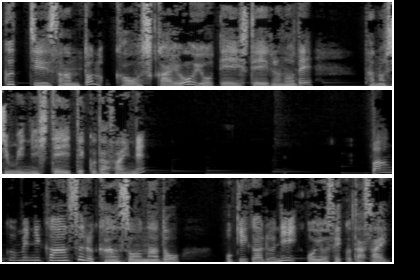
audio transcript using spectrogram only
グッチーさんとのカオス会を予定しているので、楽しみにしていてくださいね。番組に関する感想など、お気軽にお寄せください。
